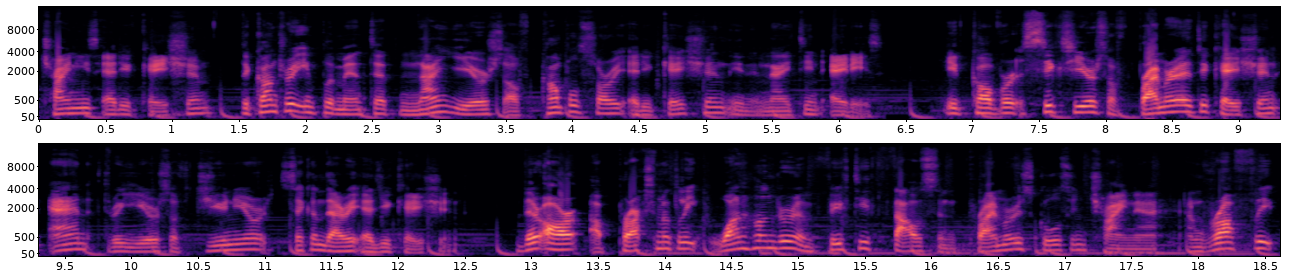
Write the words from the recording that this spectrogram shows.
Chinese education, the country implemented 9 years of compulsory education in the 1980s. It covered 6 years of primary education and 3 years of junior secondary education. There are approximately 150,000 primary schools in China and roughly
